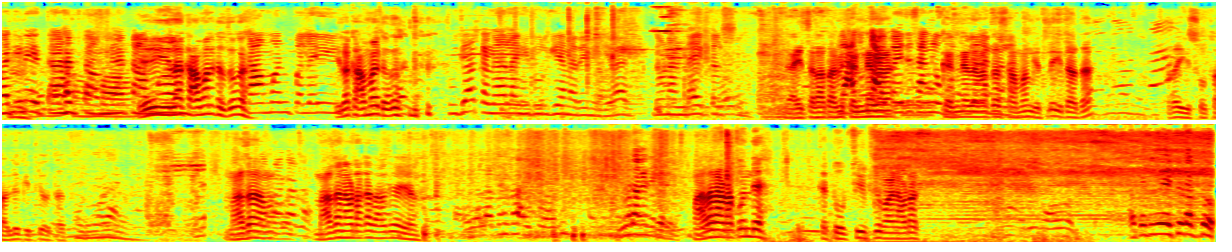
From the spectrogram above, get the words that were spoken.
वाटी नाही ताट तांब्या ए हिला कामाला ठेवतो का? पलई. हिला कामाला ठेवतो. तुझ्या कण्याला ही दूर घेणार आहे मी. दोन अंडा एक कलशी गाई चला आता आम्ही कन्या. कन्यादानाचं सामान घेतलं इथं आता. आता हिसो चालू किती होतात? माझा माझा नाव टाका जाऊ द्या माझा नाव टाकून द्या त्या तोपची बिपची माझा नाव आता तुझा याच टाकतो.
